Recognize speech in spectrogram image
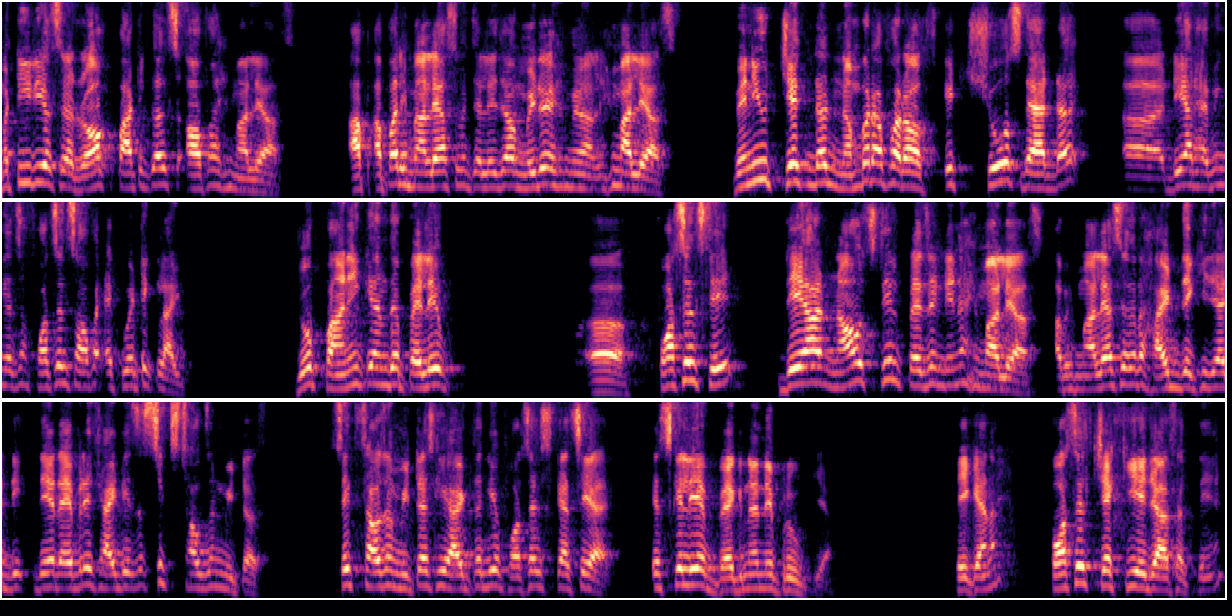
materials rock particles of a Himalayas आप अपर हिमालयास में चले जाओ middle Himalayas when you check the number of rocks it shows that the uh, they are having as a fossils of aquatic life. जो पानी के अंदर पहले फॉसिल्स थे they are now still present in Himalayas अब हिमालय से अगर हाइट देखी जाए their average height is six thousand metre six thousand metre की हाइट तक ये फॉसिल्स कैसे आए? इसके लिए वेगनर ने प्रूव किया। ठीक है ना? फॉसिल्स चेक किए जा सकते हैं।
